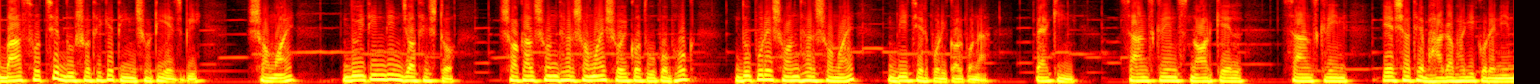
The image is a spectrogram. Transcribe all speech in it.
বাস হচ্ছে দুশো থেকে তিনশো টিএসবি সময়, দুই তিন দিন যথেষ্ট। সকাল সন্ধ্যার সময় সৈকত উপভোগ, দুপুরে সন্ধ্যার সময় বিচের পরিকল্পনা। প্যাকিং সানস্ক্রিন, স্নরকেল, সানস্ক্রিন এর সাথে ভাগাভাগি করে নিন।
